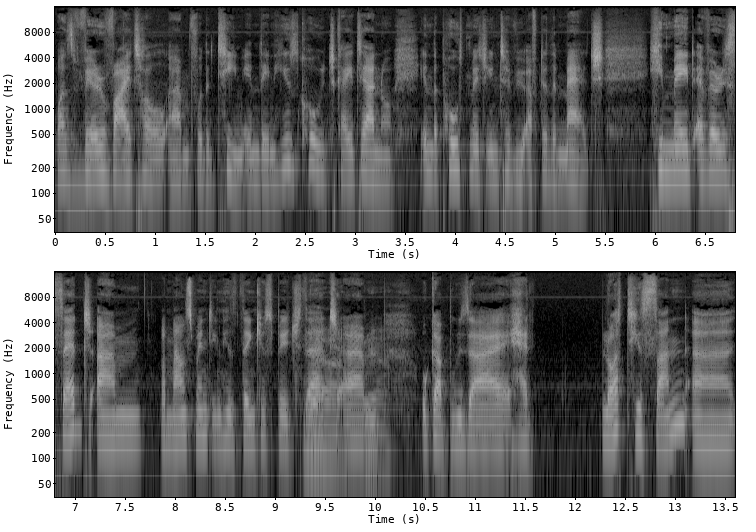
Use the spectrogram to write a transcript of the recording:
was very vital um, for the team. And then his coach Kaitano, in the post-match interview after the match, he made a very sad um, announcement in his thank you speech that Yeah, um, yeah. Ukabuza had lost his son uh,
